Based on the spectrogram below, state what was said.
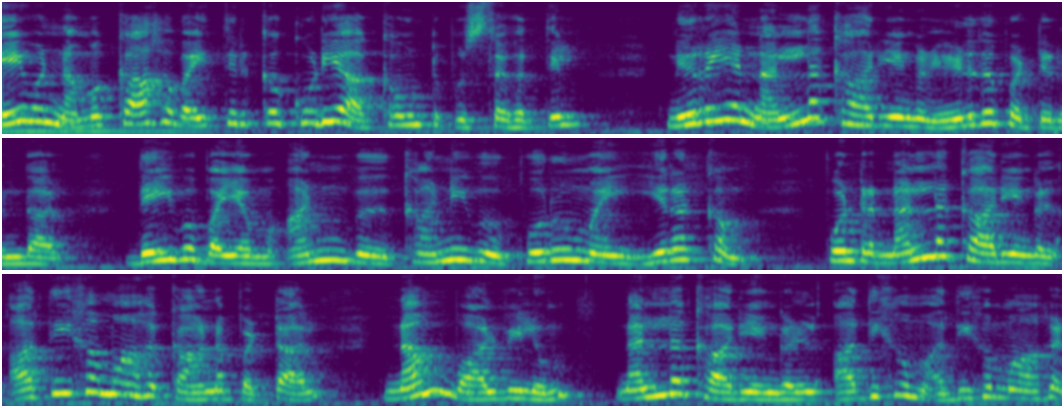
தேவன் நமக்காக வைத்திருக்கக்கூடிய அக்கவுண்ட் புஸ்தகத்தில் நிறைய நல்ல காரியங்கள் எழுதப்பட்டிருந்தால் தெய்வ பயம் அன்பு கனிவு பொறுமை இரக்கம் போன்ற நல்ல காரியங்கள் அதிகமாக காணப்பட்டால் நம் வாழ்விலும் நல்ல காரியங்கள் அதிகம் அதிகமாக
